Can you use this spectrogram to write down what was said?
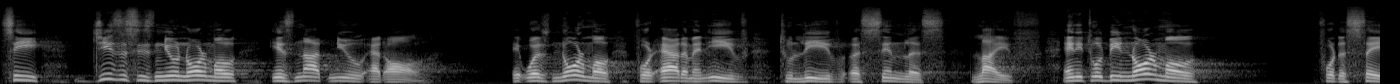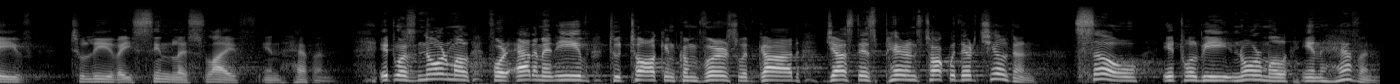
See, Jesus' new normal is not new at all. It was normal for Adam and Eve to live a sinless life. And it will be normal for the saved to live a sinless life in heaven. It was normal for Adam and Eve to talk and converse with God just as parents talk with their children. So it will be normal in heaven.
